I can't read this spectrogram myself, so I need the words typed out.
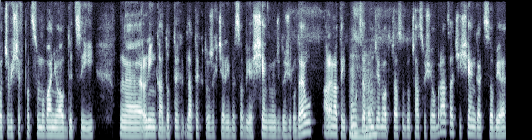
oczywiście w podsumowaniu audycji e, linka do tych, dla tych, którzy chcieliby sobie sięgnąć do źródeł, ale na tej półce Mhm. będziemy od czasu do czasu się obracać i sięgać sobie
